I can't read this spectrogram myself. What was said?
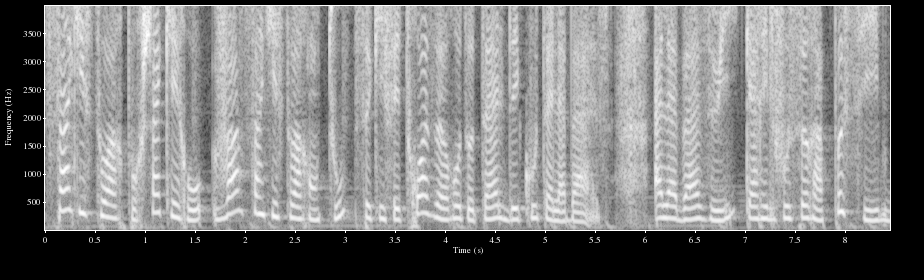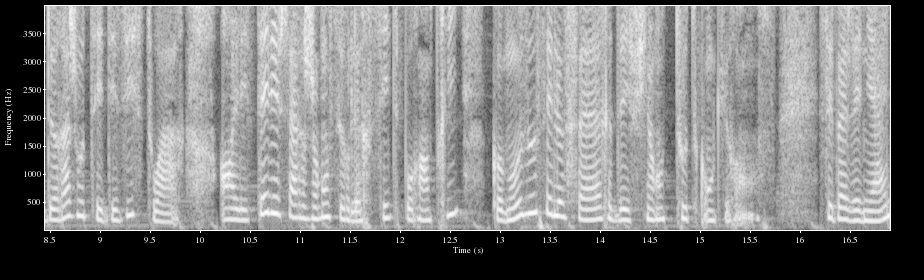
5 histoires pour chaque héros, 25 histoires en tout, ce qui fait 3 heures au total d'écoute à la base. À la base, oui, car il vous sera possible de rajouter des histoires en les téléchargeant sur leur site pour un prix, comme Ozu sait le faire, défiant toute concurrence. C'est pas génial?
